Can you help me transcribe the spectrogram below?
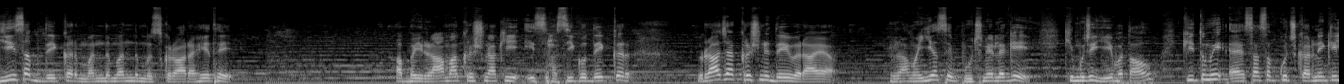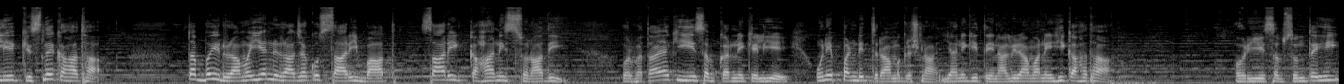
ये सब देखकर मंद मंद मुस्कुरा रहे थे। अब भाई रामा कृष्णा की इस हँसी को देखकर राजा कृष्ण देव राय रामैया से पूछने लगे कि मुझे ये बताओ कि तुम्हें ऐसा सब कुछ करने के लिए किसने कहा था? तब भाई रामैया ने राजा को सारी बात, सारी कहानी सुना दी और बताया कि ये सब करने के लिए उन्हें पंडित रामकृष्णा, यानी कि तेनाली रामा ने ही कहा था। और ये सब सुनते ही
